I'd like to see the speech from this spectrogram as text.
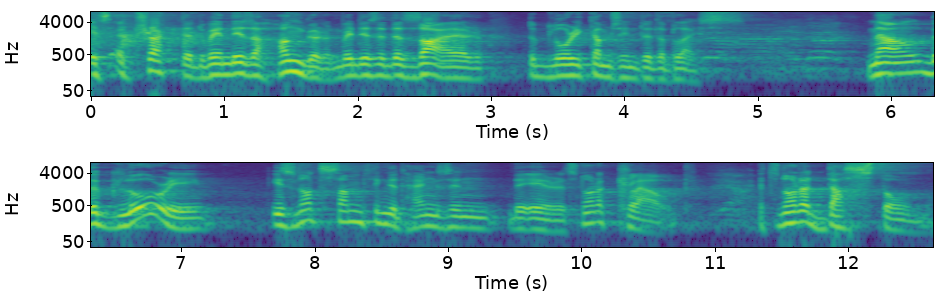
It's attracted when there's a hunger and when there's a desire, the glory comes into the place. Now, the glory is not something that hangs in the air, it's not a cloud, it's not a dust storm.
